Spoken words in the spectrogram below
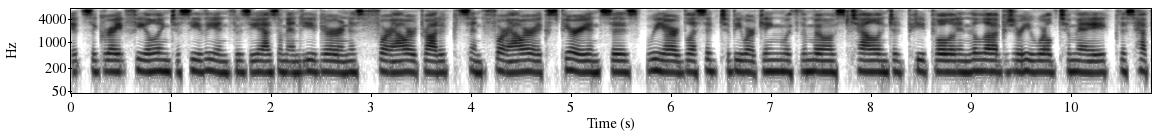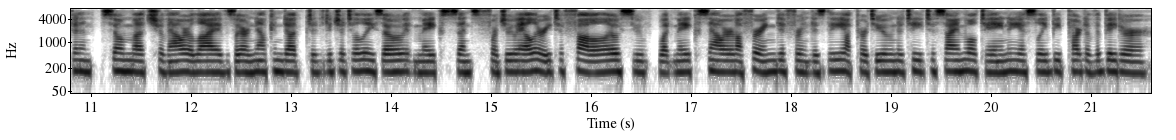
It's a great feeling to see the enthusiasm and eagerness for our products and for our experiences. We are blessed to be working with the most talented people in the luxury world to make this happen. So much of our lives are now conducted digitally, so it makes sense for jewelry to follow suit. What makes our offering different is the opportunity to simultaneously be part of a bigger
